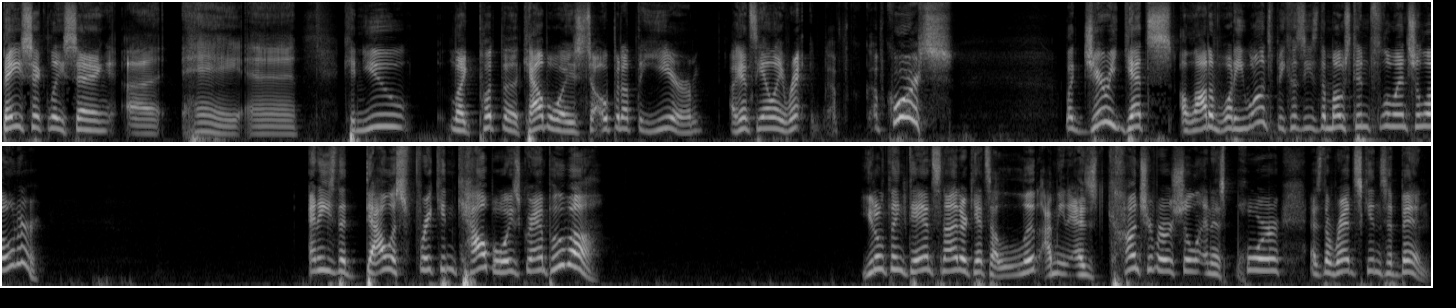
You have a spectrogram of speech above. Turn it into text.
basically saying, uh, hey, uh, can you like put the Cowboys to open up the year against the LA Rams? Of, of course. Like Jerry gets a lot of what he wants because he's the most influential owner. And he's the Dallas freaking Cowboys Grand Poobah. You don't think Dan Snyder gets a little, I mean, as controversial and as poor as the Redskins have been,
